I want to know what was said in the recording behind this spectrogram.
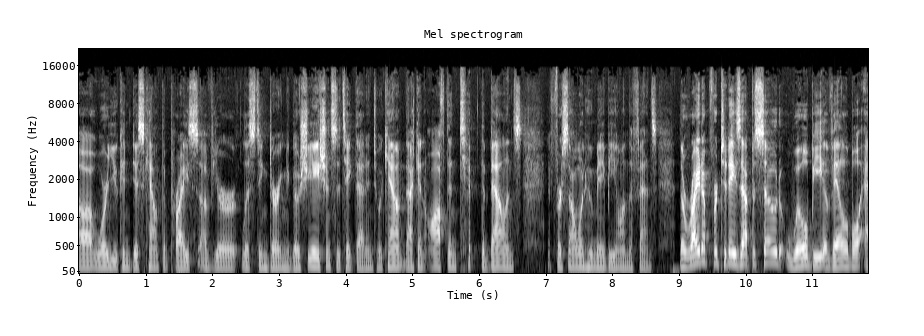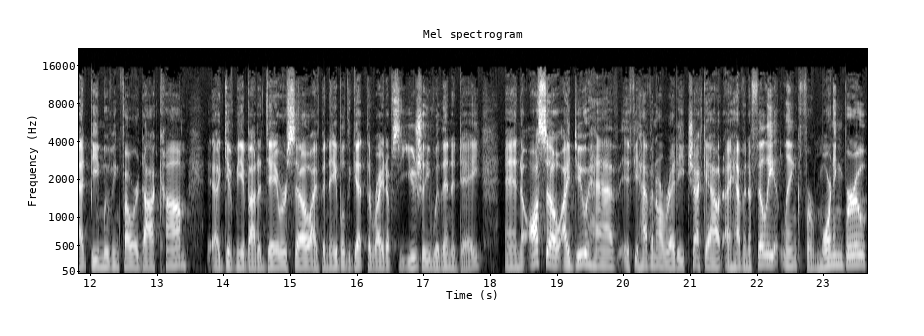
uh, or you can discount the price of your listing during negotiations to take that into account. That can often tip the balance for someone who may be on the fence. The write up for today's episode will be available at bemovingforward.com. Uh, give me about a day or so. I've been able to get the write ups usually within a day. And also, I do have, if you haven't already, check out, I have an affiliate link for Morning Brew.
